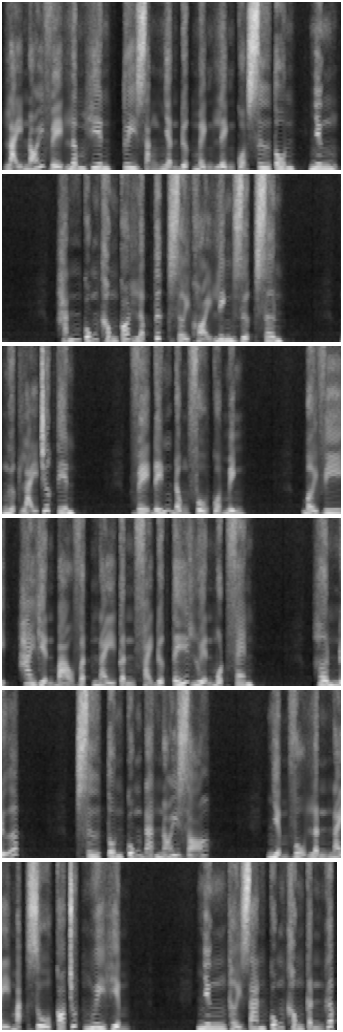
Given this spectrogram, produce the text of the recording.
Lại nói về Lâm Hiên tuy rằng nhận được mệnh lệnh của sư tôn nhưng hắn cũng không có lập tức rời khỏi Linh Dược Sơn. Ngược lại trước tiên về đến đồng phủ của mình. Bởi vì hai kiện bảo vật này cần phải được tế luyện một phen. Hơn nữa, sư tôn cũng đã nói rõ. Nhiệm vụ lần này mặc dù có chút nguy hiểm. Nhưng thời gian cũng không cần gấp,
